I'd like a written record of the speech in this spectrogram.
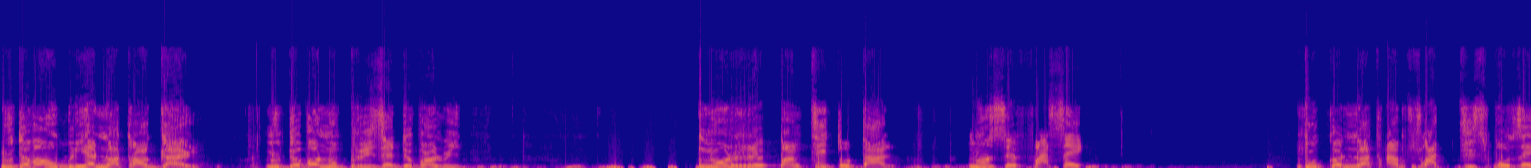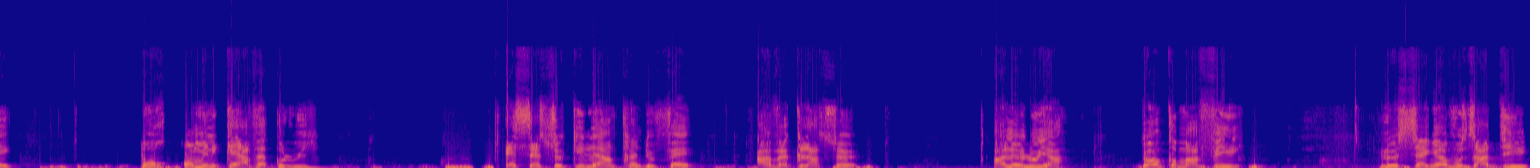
Nous devons oublier notre orgueil. Nous devons nous briser devant lui. Nous repentir total. Nous effacer. Pour que notre âme soit disposée pour communiquer avec lui. Et c'est ce qu'il est en train de faire avec la sœur. Alléluia. Donc, ma fille, le Seigneur vous a dit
